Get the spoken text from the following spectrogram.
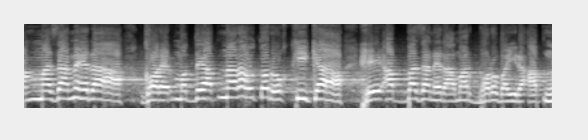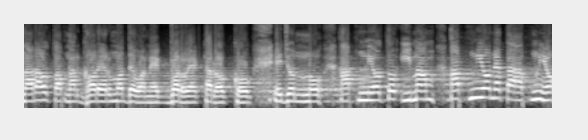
আম্মা জানেরা, ঘরের মধ্যে আপনারাও তো রক্ষিকা। হে আব্বা জানেরা, আমার বড় ভাইরা, আপনারাও তো আপনার ঘরের মধ্যে অনেক বড় একটা রক্ষক। এজন্য আপনিও তো ইমাম, আপনিও নেতা, আপনিও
